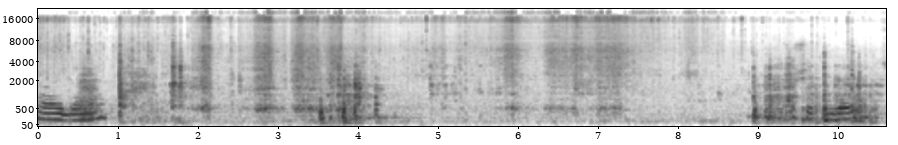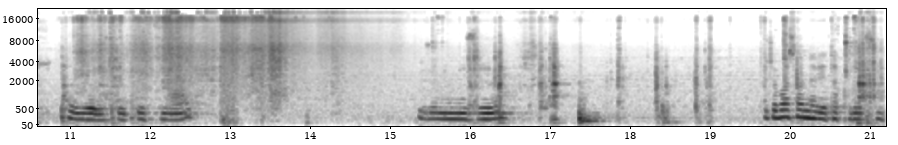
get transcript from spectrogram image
Şöyle. Şekilde koyuyoruz ihtimal. Ürünümüzü. Acaba sen nereye takılıyorsun?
